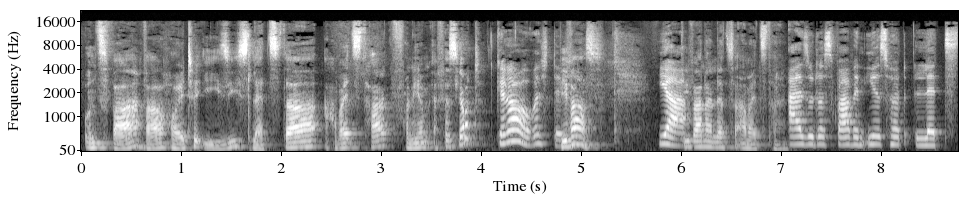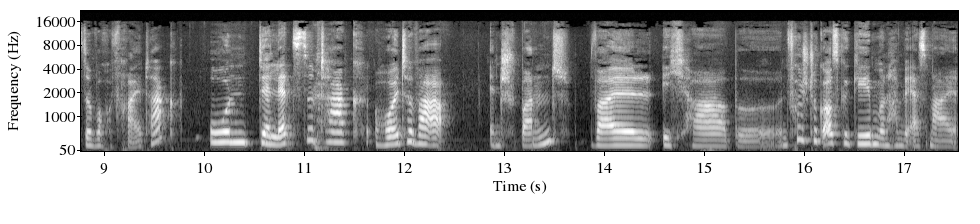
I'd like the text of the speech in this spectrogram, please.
Und zwar war heute Easys letzter Arbeitstag von ihrem FSJ. Genau, richtig. Wie war's? Ja. Wie war dein letzter Arbeitstag? Also, das war, wenn ihr es hört, letzte Woche Freitag. Und der letzte Tag heute war entspannt, weil ich habe ein Frühstück ausgegeben und haben wir erstmal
